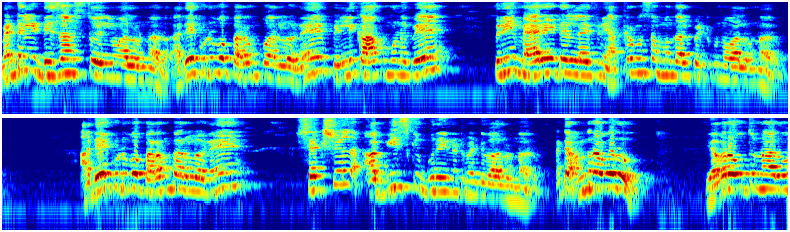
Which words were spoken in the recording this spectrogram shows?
మెంటలీ డిజాస్తో వెళ్ళిన వాళ్ళు ఉన్నారు. అదే కుటుంబ పరంపరలోనే పెళ్ళి కాకమునిపే ప్రీ మ్యారిటల్ లైఫ్ని అక్రమ సంబంధాలు పెట్టుకున్న వాళ్ళు ఉన్నారు. అదే కుటుంబ పరంపరలోనే సెక్షువల్ అబ్యూస్కి గురైనటువంటి వాళ్ళు ఉన్నారు. అంటే అందరూ ఎవరు? ఎవరవుతున్నారు?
